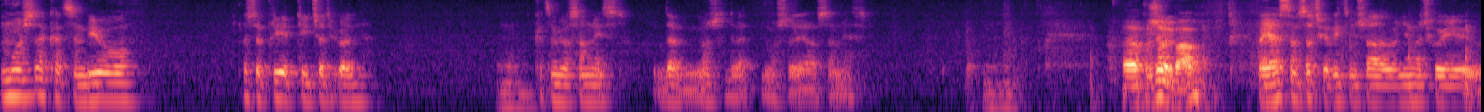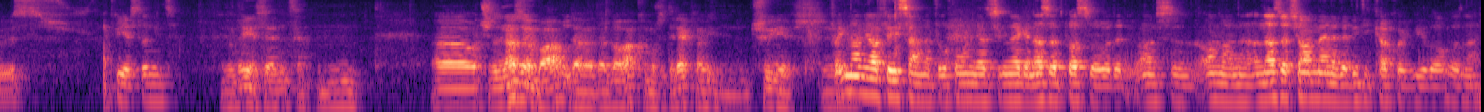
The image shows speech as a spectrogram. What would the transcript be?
Možda kad sam bio, možda prije 3-4 godine, Mhm. kad sam bio 18, da, možda 9, možda ja 18. E, poželi babu? Pa ja sam sad će biti inšala u Njemačkoj s dvije sedmice. Dvije sedmice. Mhm. E, hoćeš da nazovem babu, da, da ga ovako možda direktno vidim, čuješ? Pa imam ja FaceTime na telefonu, ja ću njega nazvat posle ovo, da on se, on, nazvat će on mene da vidi kako je bilo ovo, znaš.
